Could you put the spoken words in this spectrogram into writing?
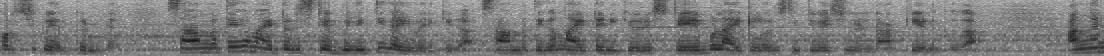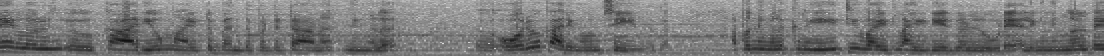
കുറച്ച് പേർക്കുണ്ട്. സാമ്പത്തികമായിട്ടൊരു സ്റ്റെബിലിറ്റി കൈവരിക്കുക സാമ്പത്തികമായിട്ട് എനിക്കൊരു സ്റ്റേബിൾ ആയിട്ടുള്ള ഒരു സിറ്റുവേഷൻ ഉണ്ടാക്കിയെടുക്കുക. അങ്ങനെയുള്ള ഒരു കാര്യവുമായിട്ട് ബന്ധപ്പെട്ടിട്ടാണ് നിങ്ങൾ ഓരോ കാര്യങ്ങളും ചെയ്യുന്നത്. അപ്പം നിങ്ങൾ ക്രിയേറ്റീവ് ആയിട്ടുള്ള ഐഡിയകളിലൂടെ അല്ലെങ്കിൽ നിങ്ങളുടെ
